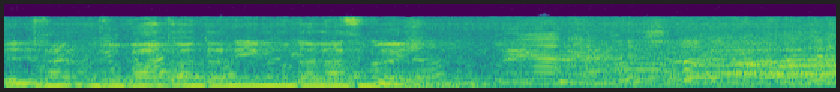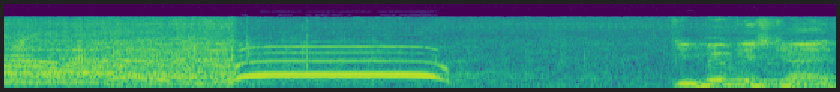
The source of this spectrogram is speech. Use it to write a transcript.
den Tranken privater Unternehmen unterlassen möchten. Die Möglichkeit,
